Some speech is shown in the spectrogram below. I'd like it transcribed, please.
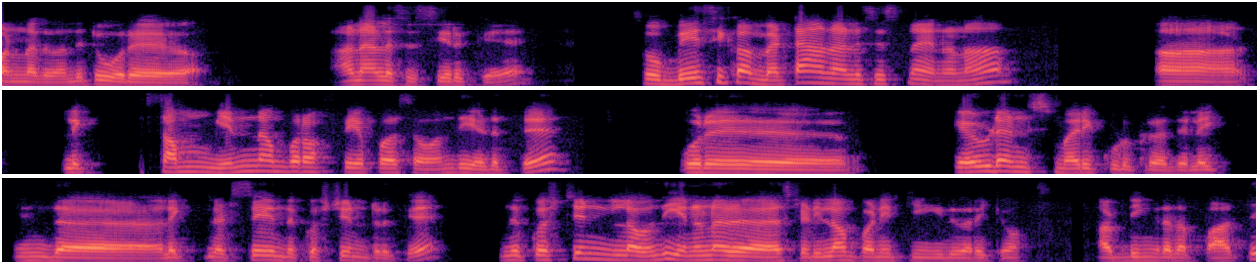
பண்ணது வந்துட்டு ஒரு அனாலிசிஸ் இருக்கு. ஸோ பேசிக்காக மெட்டா அனாலிசிஸ்னா என்னன்னா like some n number of பேப்பர்ஸை வந்து எடுத்து ஒரு எவிடன்ஸ் மாதிரி கொடுக்கறது. லைக் இந்த லைக் லெட்ஸே இந்த கொஸ்டின் இருக்கு. இந்த கொஸ்டின்ல வந்து என்னென்ன ஸ்டடிலாம் பண்ணிருக்கீங்க இது வரைக்கும்? அப்படிங்கிறத பார்த்து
